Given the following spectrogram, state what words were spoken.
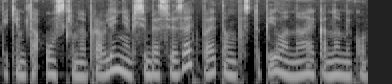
каким-то узким направлением себя связать, поэтому поступила на экономику,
